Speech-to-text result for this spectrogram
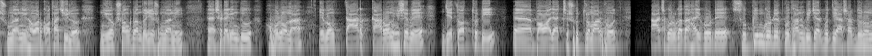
শুনানি হওয়ার কথা ছিল নিয়োগ সংক্রান্ত যে শুনানি সেটা কিন্তু হলো না এবং তার কারণ হিসেবে যে তথ্যটি পাওয়া যাচ্ছে সূত্র মারফত আজ কলকাতা হাইকোর্টে সুপ্রিম কোর্টের প্রধান বিচারপতি আসার দরুন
